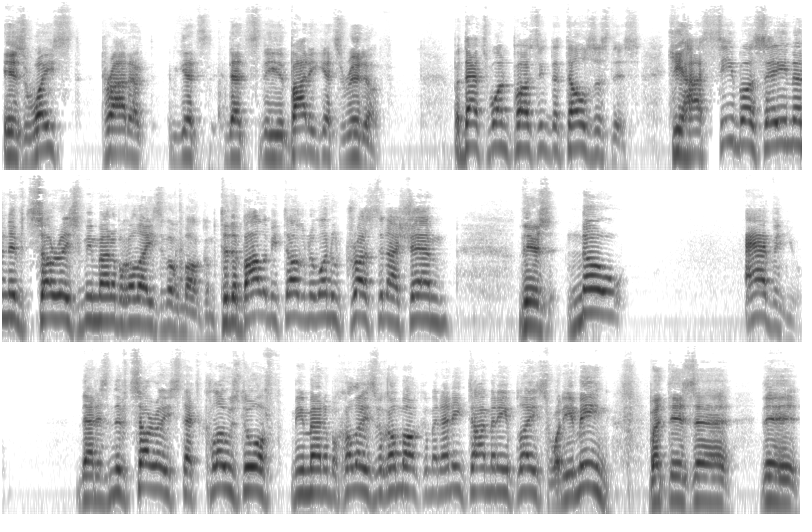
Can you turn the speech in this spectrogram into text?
is waste product gets that's the body gets rid of. But that's one passage that tells us this. To the Balaam, talking to one who trusts in Hashem, there's no avenue that is nivtzaris, that's closed off at any time, any place. What do you mean? But there's uh, the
